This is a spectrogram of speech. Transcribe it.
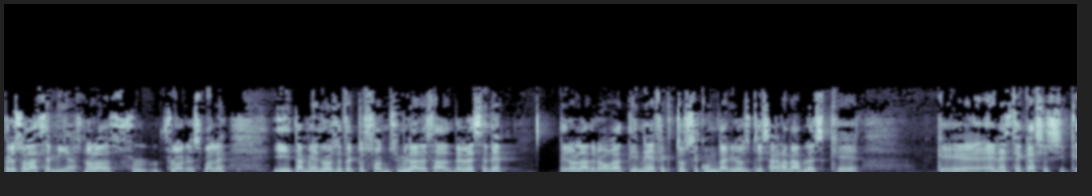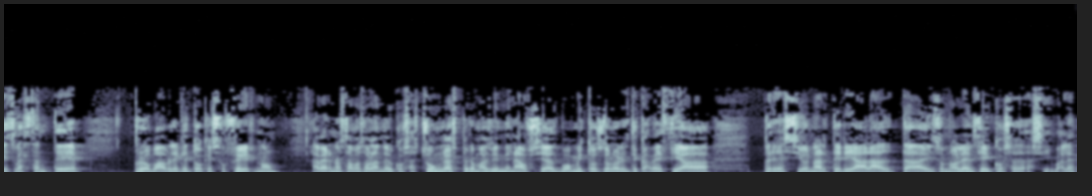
Pero son las semillas, no las flores, ¿vale? Y también los efectos son similares al del SD, pero la droga tiene efectos secundarios desagradables que, que en este caso sí que es bastante probable que toque sufrir, ¿no? A ver, no estamos hablando de cosas chungas, pero más bien de náuseas, vómitos, dolores de cabeza, presión arterial alta y somnolencia y cosas así, ¿vale?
